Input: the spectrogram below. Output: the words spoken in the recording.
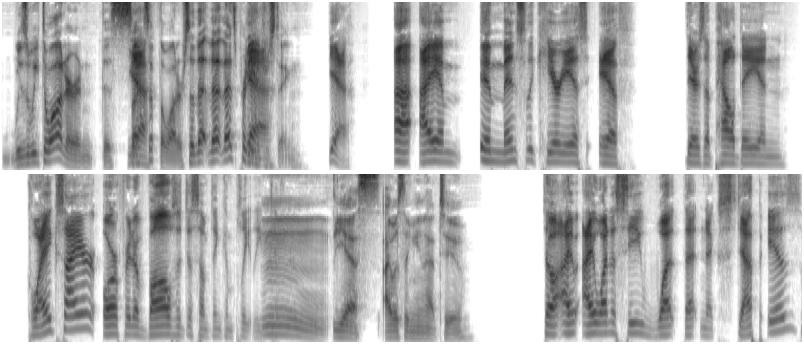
was weak to water and this sucks Yeah. up the water. So that, that that's pretty Yeah. interesting. Yeah. Uh, I am immensely curious if there's a Paldean Quagsire or if it evolves into something completely different. Mm, yes, I was thinking that too. So I I want to see what that next step is,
